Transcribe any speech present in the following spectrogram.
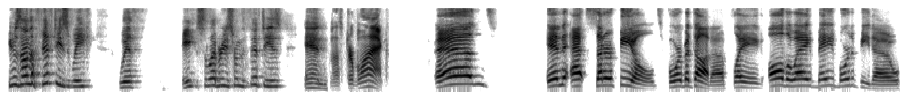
He was on the 50s week with eight celebrities from the 50s and Mr. Black. And in at center field for Madonna, playing all the way Mae Mordabito,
